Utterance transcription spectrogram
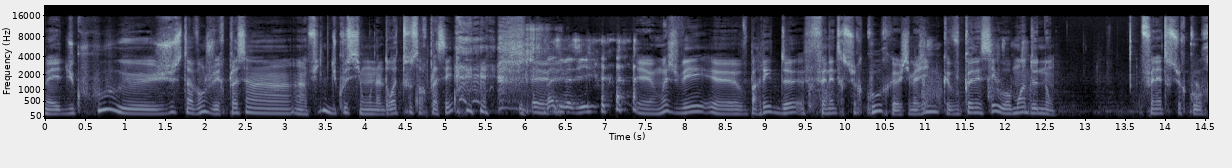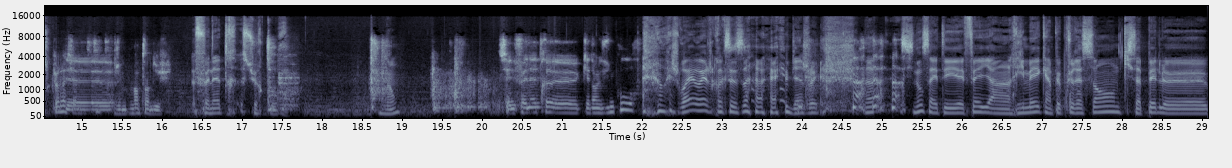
Mais du coup, euh, juste avant, je vais replacer un, un film, du coup, si on a le droit de tous en replacer. Euh, Vas-y, vas-y. euh, moi, je vais euh, vous parler de Fenêtre sur cours, que j'imagine que vous connaissez ou au moins de nom. Fenêtre sur cour. Tu peux répéter le Euh, titre J'ai pas entendu. Fenêtre sur cour. Non? C'est une fenêtre euh, qui est dans une cour. ouais, je, ouais, ouais, je crois que c'est ça. Ouais, Bien joué. Non, sinon, ça a été fait. Il y a un remake un peu plus récent qui s'appelle euh,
